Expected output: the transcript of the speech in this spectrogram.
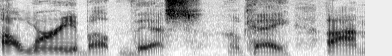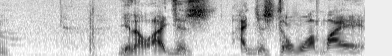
I'll worry about this, okay? Um, you know, I just I just don't want my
